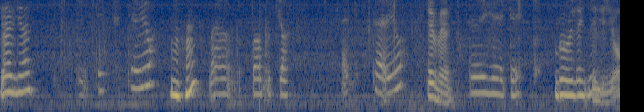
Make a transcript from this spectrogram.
Gel gel. Hı hı. Ben babacağım. Geçiyor. Evet. Böyle de. Böyle geliyor.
